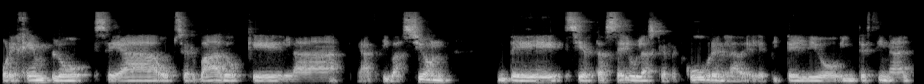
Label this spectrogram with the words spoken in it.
Por ejemplo, se ha observado que la activación de ciertas células que recubren el epitelio intestinal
